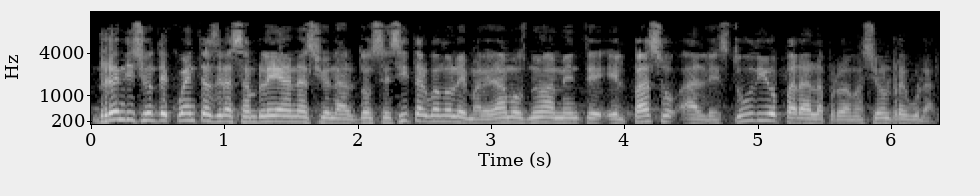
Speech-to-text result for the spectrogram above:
Rendición de cuentas de la Asamblea Nacional. Don Cecita Lema, le damos nuevamente el paso al estudio para la programación regular.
